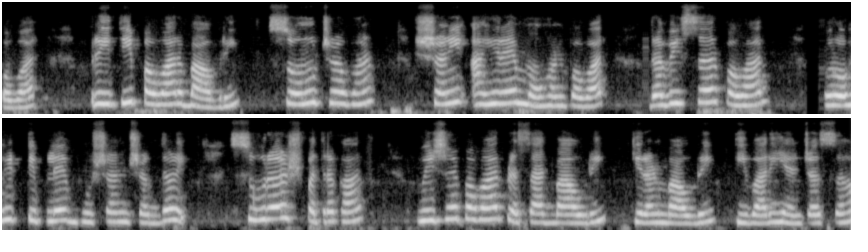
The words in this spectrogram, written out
पवार प्रीती पवार बावरी सोनू चव्हाण शनी आहिरे मोहन पवार रविसर पवार रोहित टिपले भूषण जगदळे सूरज पत्रकार विजय पवार प्रसाद बावरी किरण बावरी तिवारी यांच्यासह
